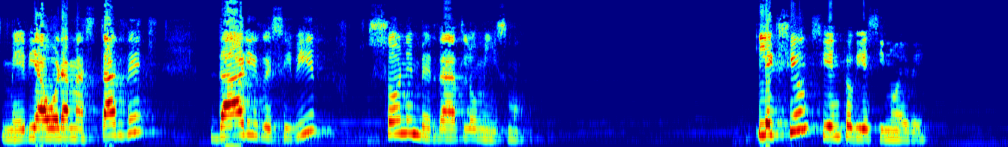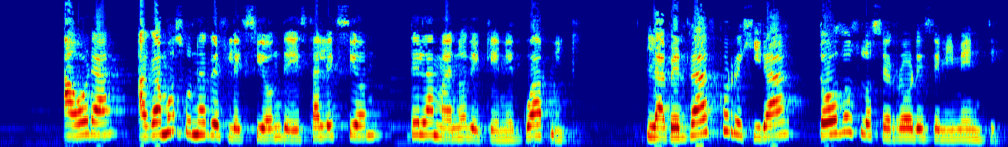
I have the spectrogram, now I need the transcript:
Media hora más tarde, dar y recibir son en verdad lo mismo. Lección 119. Ahora hagamos una reflexión de esta lección de la mano de Kenneth Wapnick. La verdad corregirá todos los errores de mi mente.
